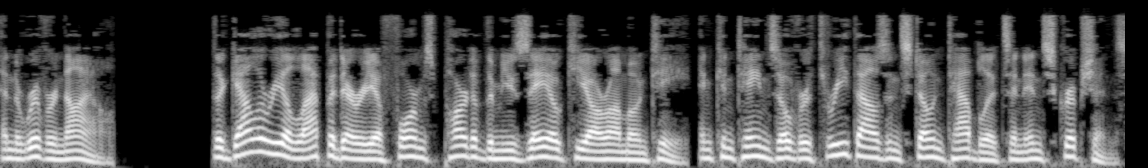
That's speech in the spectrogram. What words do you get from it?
and the River Nile. The Galleria Lapidaria forms part of the Museo Chiaramonti, and contains over 3,000 stone tablets and inscriptions.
